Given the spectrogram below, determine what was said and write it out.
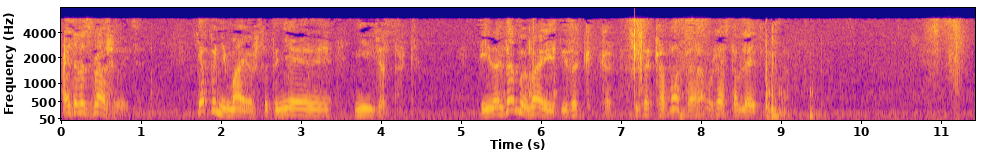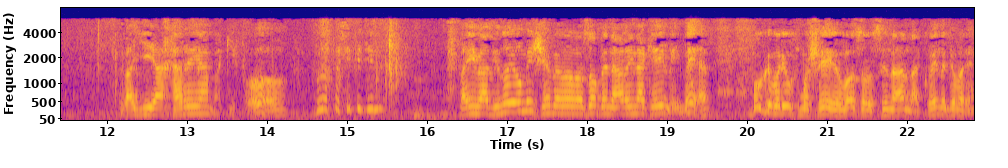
Это вы спрашиваете. Я понимаю, что это не, не идет так. И иногда бывает, из-за, из кого-то уже оставляет весь народ. Ваиахарея Магифо было после эпидемии. Во имя Адиной Омише Велозо Бен Арина Кейна Бог говорил к Моше и Лозору сына Анна Коина, говоря,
